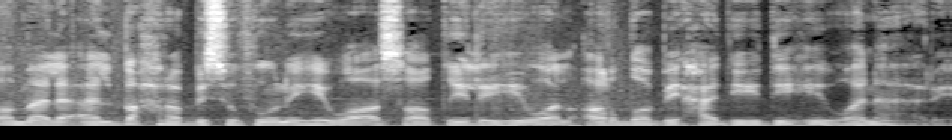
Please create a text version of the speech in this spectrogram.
وملأ البحر بسفنه وأساطيله والأرض بحديده وناره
